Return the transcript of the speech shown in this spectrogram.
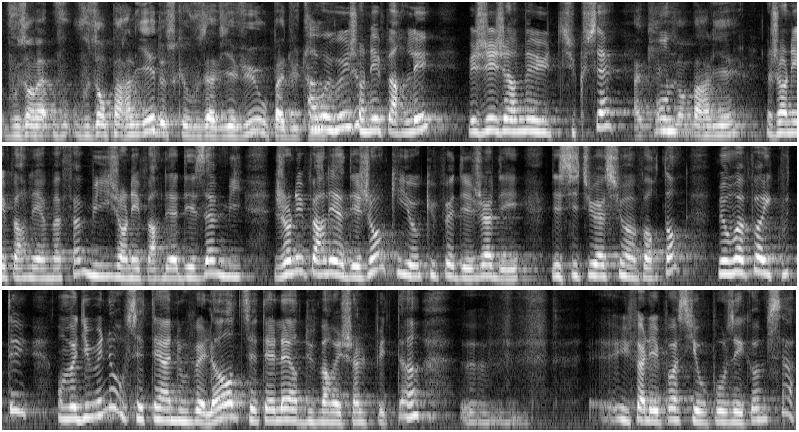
vous en, vous, en parliez de ce que vous aviez vu ou pas du tout? Ah oui, oui, j'en ai parlé, mais j'ai jamais eu de succès. À qui vous en parliez? J'en ai parlé à ma famille, j'en ai parlé à des amis, j'en ai parlé à des gens qui occupaient déjà des, des situations importantes, mais on m'a pas écouté. On m'a dit, mais non, c'était un nouvel ordre, c'était l'ère du maréchal Pétain, euh, il fallait pas s'y opposer comme ça.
